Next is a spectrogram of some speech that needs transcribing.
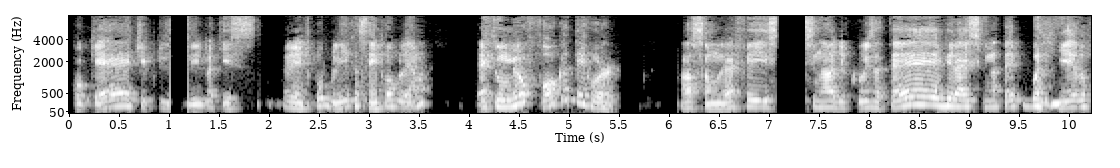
Qualquer tipo de livro aqui a gente publica sem problema. É que o meu foco é terror. Nossa, a mulher fez sinal de cruz até virar a esquina, até ir pro banheiro,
